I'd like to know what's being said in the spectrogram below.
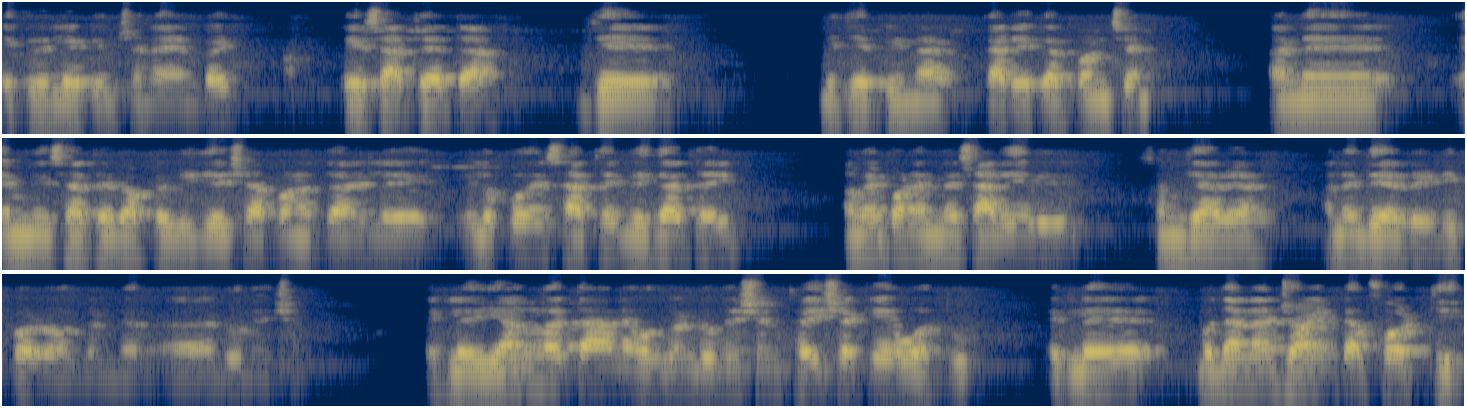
એક રિલેટિવ છે નયનભાઈ. એ સાથે હતા. જે બીજેપીના કાર્યકર પણ છે. અને એમની સાથે ડૉક્ટર વિજય શાહ પણ હતા. એટલે એ લોકોએ સાથે ભેગા થઈ. અમે પણ એમને સારી એવી સમજાવ્યા. અને they are ready for organ donation એટલે યંગ હતા અને ઓર્ગન ડોનેશન થઈ શકે એવું હતું. એટલે બધાના જોઈન્ટ એફર્ટથી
